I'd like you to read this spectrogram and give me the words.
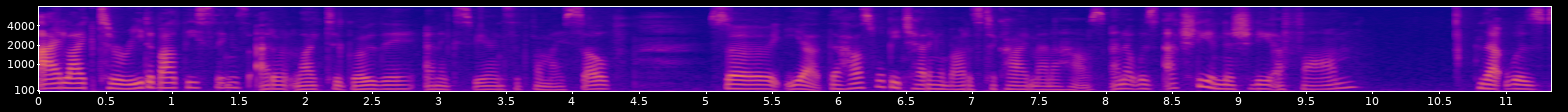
I like to read about these things. I don't like to go there and experience it for myself. So, yeah, the house we'll be chatting about is Tokai Manor House. And it was actually initially a farm that was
